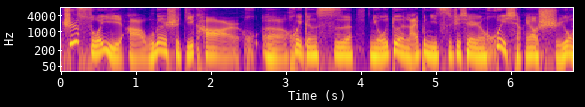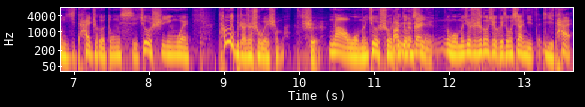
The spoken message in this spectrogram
之所以啊，无论是笛卡尔、呃惠根斯、牛顿、莱布尼茨这些人会想要使用以太这个东西，就是因为他们也不知道这是为什么。是。那我们就说这东西，我们就是这东西有个东西叫以以太，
